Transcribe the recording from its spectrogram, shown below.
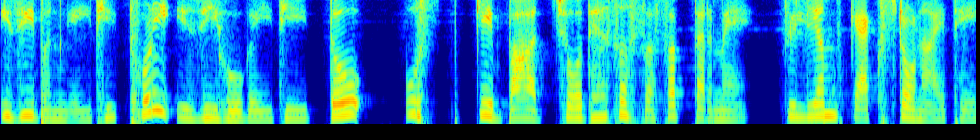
इजी बन गई थी, थोड़ी इजी हो गई थी। तो उसके बाद 1477 में विलियम कैक्सटोन आए थे।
